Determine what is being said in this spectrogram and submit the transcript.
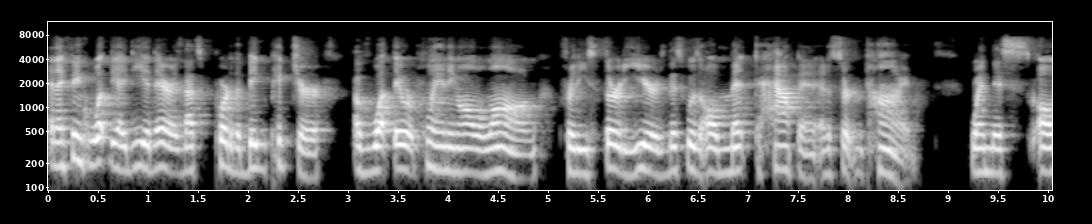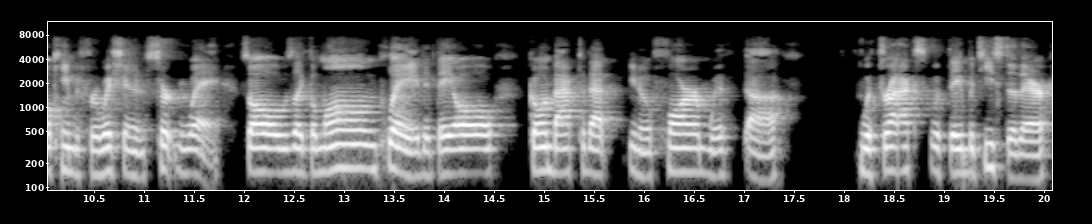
And I think what the idea there is that's part of the big picture of what they were planning all along for these 30 years. This was all meant to happen at a certain time when this all came to fruition in a certain way. So it was like the long play that they all going back to that you know farm with uh with Drax with Dave Bautista there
